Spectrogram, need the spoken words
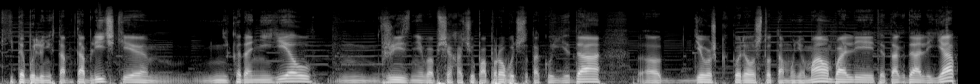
какие-то были у них там таблички, никогда не ел в жизни, вообще хочу попробовать, что такое еда, э, девушка говорила, что там у нее мама болеет и так далее. Я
